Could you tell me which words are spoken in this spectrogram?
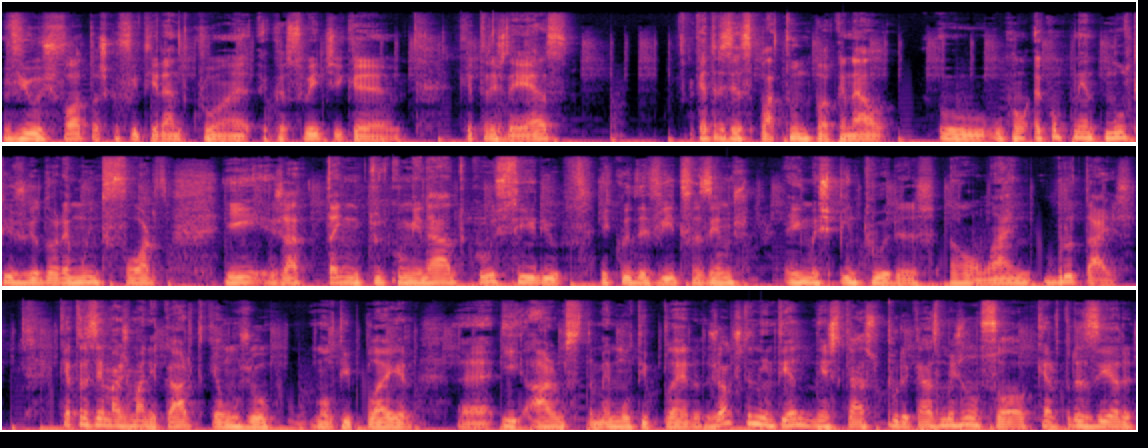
viu as fotos que eu fui tirando com a, com a Switch e com a, com a 3DS quer trazer Splatoon para o canal. O, o, a componente multijogador é muito forte e já tenho tudo combinado com o Sírio e com o David. Fazemos em umas pinturas online brutais. Quer trazer mais Mario Kart, que é um jogo multiplayer, uh, e ARMS também multiplayer, jogos da Nintendo, neste caso por acaso, mas não só. Quero trazer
